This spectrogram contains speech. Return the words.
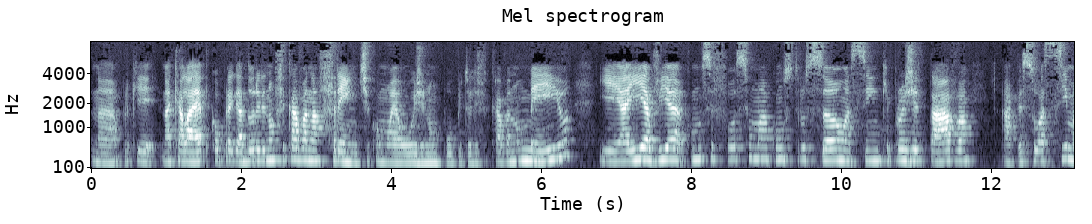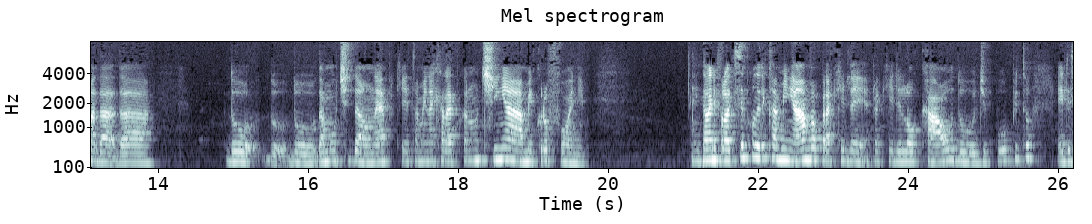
na, porque naquela época o pregador ele não ficava na frente como é hoje num púlpito, ele ficava no meio e aí havia como se fosse uma construção assim que projetava a pessoa acima da, da do, do, do, da multidão, né? Porque também naquela época não tinha microfone. Então ele falou que sempre quando ele caminhava para aquele, aquele local do, de púlpito, ele,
